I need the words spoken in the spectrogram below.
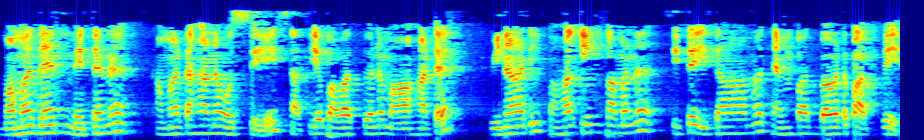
මම දැන් මෙතන කමඨහන ඔස්සේ සතිය පවත්වන මාහට විනාඩි 5කින් පමණ සිත ඊටාම තැම්පත් බවට පත්වේ.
